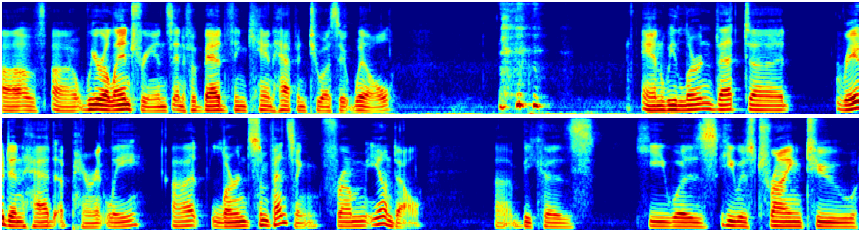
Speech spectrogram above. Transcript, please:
of uh, we're Elantrians, and if a bad thing can happen to us, it will. and we learned that uh, Raoden had apparently uh, learned some fencing from Eondel uh, because he was he was trying to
